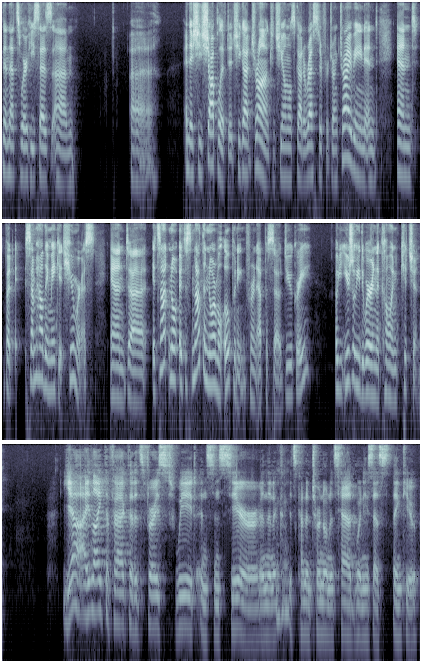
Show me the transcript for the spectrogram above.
then that's where he says, um, uh, and then she shoplifted. She got drunk and she almost got arrested for drunk driving. And and but somehow they make it humorous. And uh, it's not no it's not the normal opening for an episode. Do you agree Oh, usually we're in the Cohen kitchen. Yeah, I like the fact that it's very sweet and sincere, and then it, mm-hmm. it's kind of turned on its head when he says "thank you."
